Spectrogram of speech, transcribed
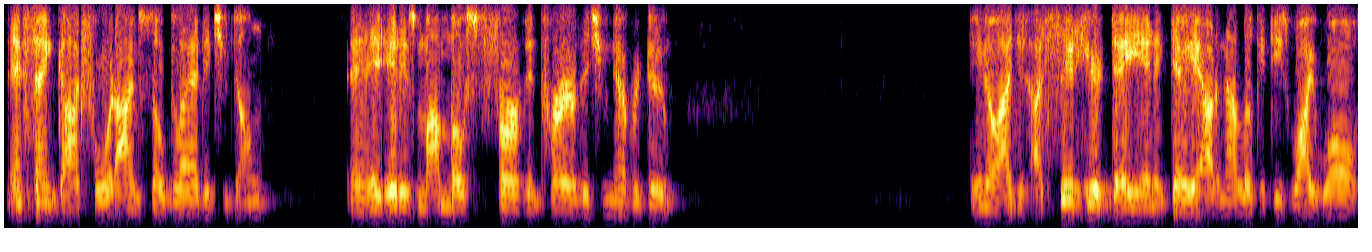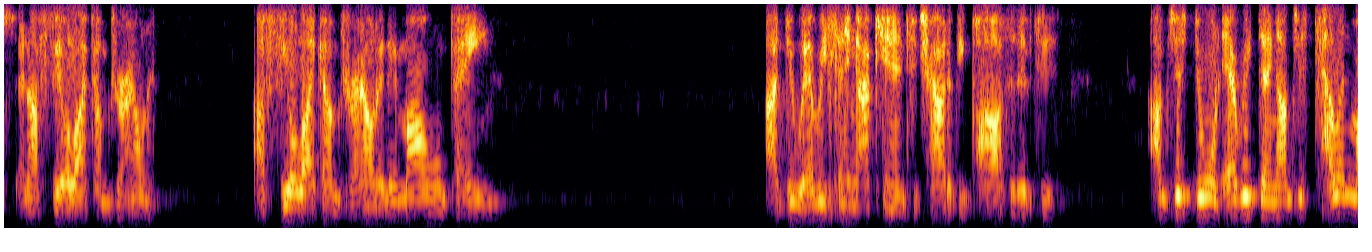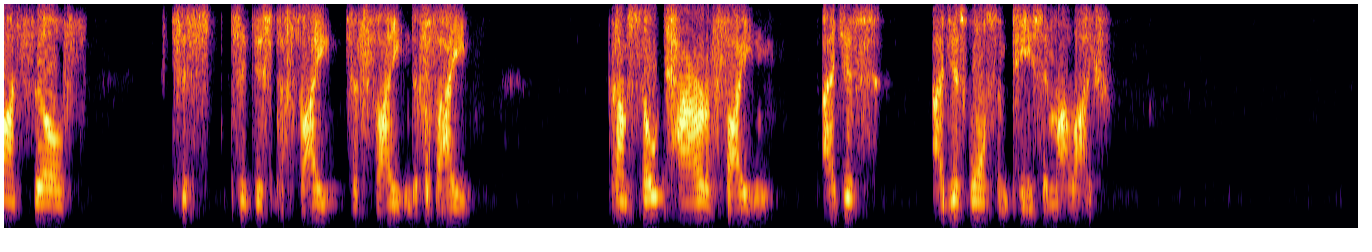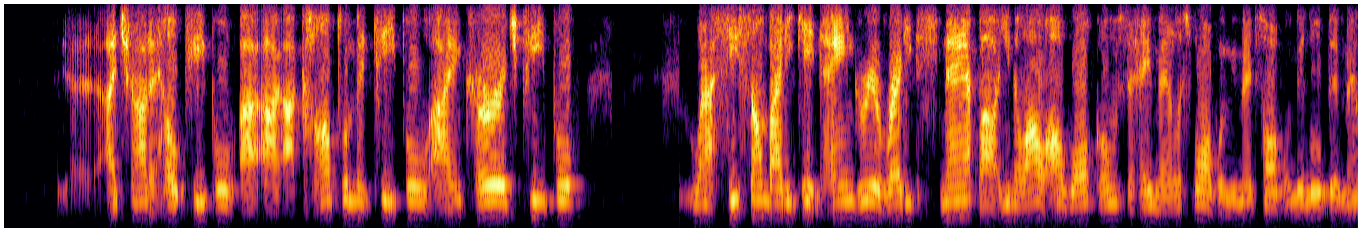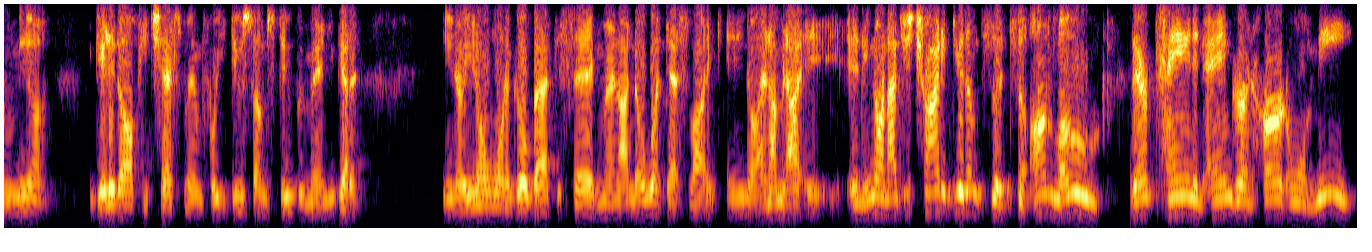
and thank God for it. I'm so glad that you don't. And it, it is my most fervent prayer that you never do. You know, I just I sit here day in and day out and I look at these white walls and I feel like I'm drowning. I feel like I'm drowning in my own pain. I do everything I can to try to be positive to I'm just doing everything. I'm just telling myself to to just to fight, to fight and to fight. I'm so tired of fighting. I just I just want some peace in my life. I try to help people. I, I, I compliment people. I encourage people. When I see somebody getting angry or ready to snap, I, you know, I'll, I'll walk over and say, "Hey, man, let's walk with me, man. Talk with me a little bit, man. Let me uh, get it off your chest, man, before you do something stupid, man. You gotta, you know, you don't want to go back to SEG, man. I know what that's like, and you know, and I mean, I, and you know, and I just try to get them to to unload their pain and anger and hurt on me,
